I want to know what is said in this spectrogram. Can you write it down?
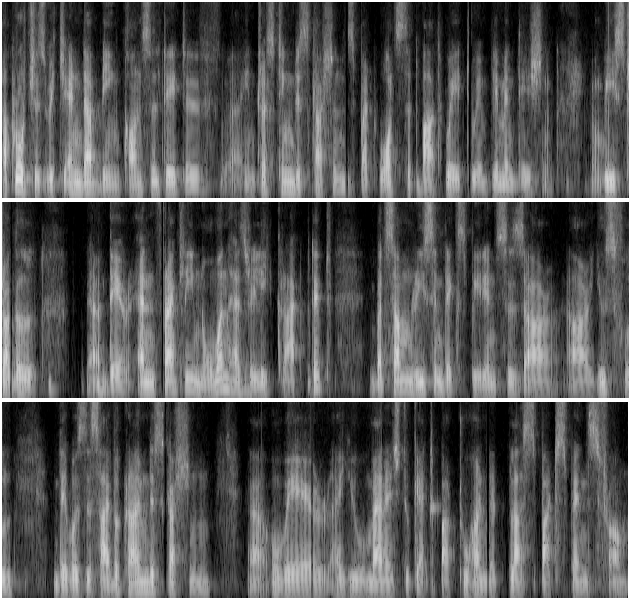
approaches which end up being consultative uh, interesting discussions but what's the pathway to implementation? You know, we struggle uh, there and frankly no one has really cracked it but some recent experiences are are useful there was the cybercrime discussion uh, where uh, you managed to get about 200 plus participants from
